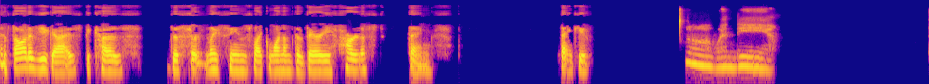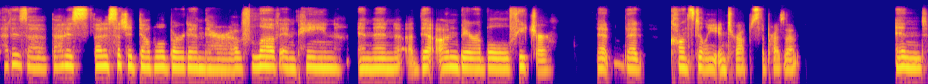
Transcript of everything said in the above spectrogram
And thought of you guys because this certainly seems like one of the very hardest things. Thank you. Oh, Wendy. That is a that is that is such a double burden there of love and pain and then uh, the unbearable future that that constantly interrupts the present. And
